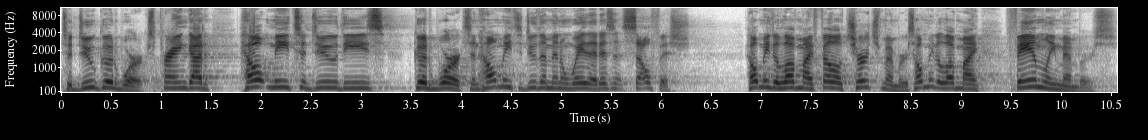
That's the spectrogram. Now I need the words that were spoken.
to do good works, praying, God, help me to do these good works and help me to do them in a way that isn't selfish. Help me to love my fellow church members. Help me to love my family members.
